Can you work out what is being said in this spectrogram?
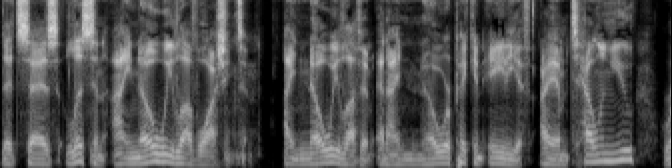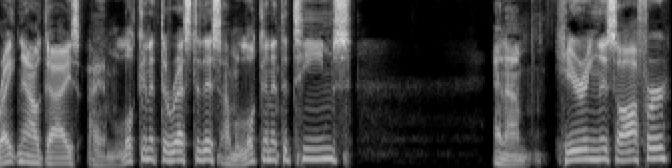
that says, listen, I know we love Washington. I know we love him and I know we're picking 80th. I am telling you right now, guys, I am looking at the rest of this. I'm looking at the teams and I'm hearing this offer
